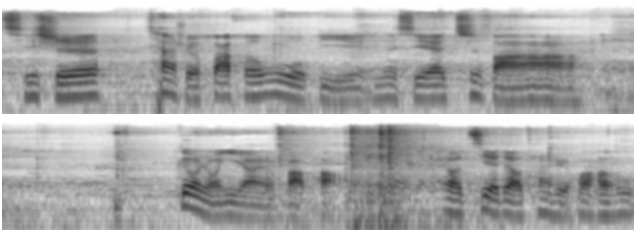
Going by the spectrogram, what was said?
其实碳水化合物比那些脂肪啊更容易让人发胖，要戒掉碳水化合物，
